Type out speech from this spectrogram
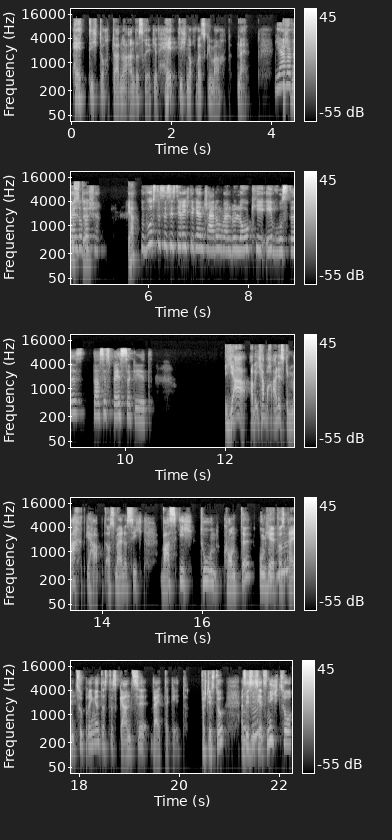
hätte ich doch da nur anders reagiert, hätte ich noch was gemacht. Nein. Ja, aber wusste, weil du wahrscheinlich, ja? du wusstest, es ist die richtige Entscheidung, weil du low-key eh wusstest, dass es besser geht. Ja, aber ich habe auch alles gemacht gehabt aus meiner Sicht, was ich tun konnte, um hier mhm. etwas einzubringen, dass das Ganze weitergeht. Verstehst du? Also mhm. es ist mhm. jetzt nicht so,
